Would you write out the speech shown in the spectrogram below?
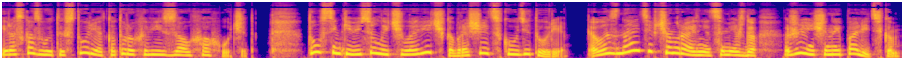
и рассказывают истории, от которых весь зал хохочет. Толстенький веселый человечек обращается к аудитории. «Вы знаете, в чем разница между женщиной и политиком?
